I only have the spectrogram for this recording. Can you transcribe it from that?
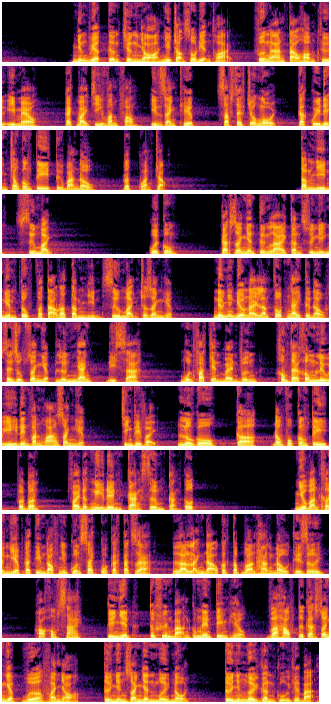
Những việc tưởng chừng nhỏ như chọn số điện thoại, phương án tạo hòm thư email, cách bài trí văn phòng, in danh thiếp, sắp xếp chỗ ngồi, các quy định trong công ty từ ban đầu rất quan trọng. Tầm nhìn, sứ mệnh. Cuối cùng, các doanh nhân tương lai cần suy nghĩ nghiêm túc và tạo ra tầm nhìn, sứ mệnh cho doanh nghiệp. Nếu những điều này làm tốt ngay từ đầu sẽ giúp doanh nghiệp lớn nhanh, đi xa. Muốn phát triển bền vững, không thể không lưu ý đến văn hóa doanh nghiệp. Chính vì vậy, logo, cờ, đồng phục công ty, vân vân phải được nghĩ đến càng sớm càng tốt. Nhiều bạn khởi nghiệp đã tìm đọc những cuốn sách của các tác giả là lãnh đạo các tập đoàn hàng đầu thế giới. Họ không sai. Tuy nhiên, tôi khuyên bạn cũng nên tìm hiểu và học từ các doanh nghiệp vừa và nhỏ, từ những doanh nhân mới nổi, từ những người gần gũi với bạn.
